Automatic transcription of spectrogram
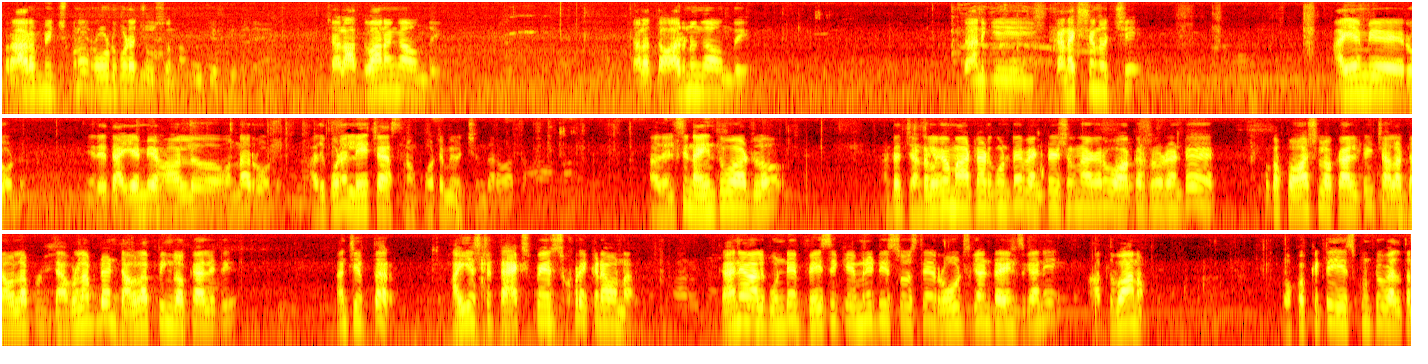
ప్రారంభించుకున్నాం రోడ్డు కూడా చూస్తున్నాం. చాలా అధ్వానంగా ఉంది. చాలా దారుణంగా ఉంది. దానికి కనెక్షన్ వచ్చి ఐఎంఏ రోడ్. ఏదైతే ఐఎంఏ హాల్ ఉన్న రోడ్ అది కూడా లే చేస్తున్నాం. కూటమి వచ్చిన తర్వాత. నాకు తెలిసి నైన్త్ వార్డ్లో అంటే జనరల్గా మాట్లాడుకుంటే వెంకటేశ్వర నగర్ వాకర్స్ రోడ్ అంటే ఒక పాష్ లొకాలిటీ చాలా develop developed and developing locality అని చెప్తారు. హైయెస్ట్ ట్యాక్స్ పేయర్స్ కూడా ఇక్కడే ఉన్నారు. కానీ వాళ్ళకు ఉండే బేసిక్ ఎమ్యూనిటీస్ చూస్తే రోడ్స్ కానీ డ్రైన్స్ కానీ అధ్వానం. ఒక్కొక్కటి వేసుకుంటూ వెళ్తున్నాం.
